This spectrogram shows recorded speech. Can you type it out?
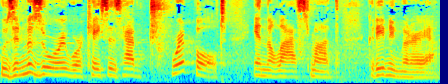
who's in Missouri, where cases have tripled in the last month. Good evening, Mireya.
